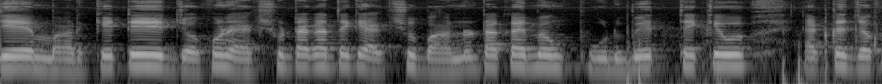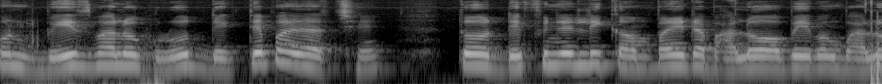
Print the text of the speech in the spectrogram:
যে মার্কেটে যখন একশো টাকা থেকে একশো বান্ন টাকা এবং পূর্বের থেকেও একটা যখন বেশ ভালো গ্রোথ দেখতে পাওয়া যাচ্ছে, তো ডেফিনেটলি কোম্পানিটা ভালো হবে এবং ভালো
